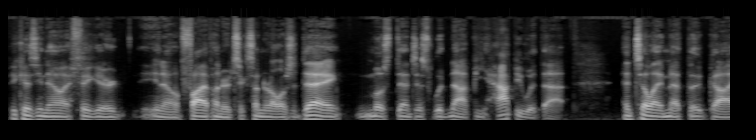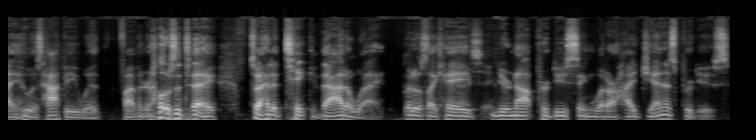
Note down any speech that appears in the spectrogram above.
because you know I figured you know 500 600 dollars a day. Most dentists would not be happy with that until I met the guy who was happy with 500 dollars a day. So I had to take that away. But it was like, hey, you're not producing what our hygienists produce.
